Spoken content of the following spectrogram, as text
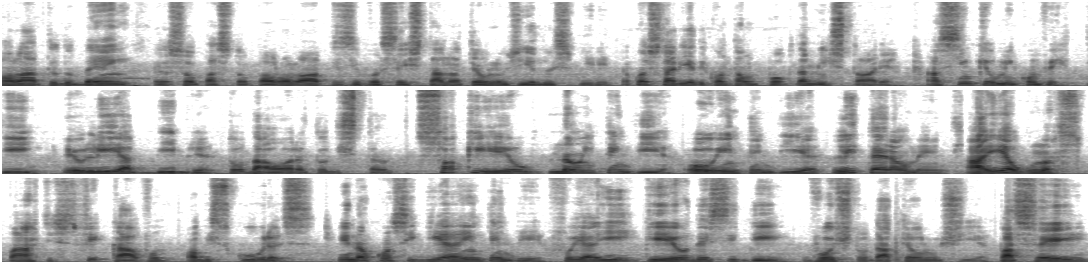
Olá, tudo bem? Eu sou o pastor Paulo Lopes e você está na Teologia do Espírito. Eu gostaria de contar um pouco da minha história. Assim que eu me converti, eu li a Bíblia toda hora, todo instante. Só que eu não entendia, ou entendia literalmente. Aí algumas partes ficavam obscuras e não conseguia entender. Foi aí que eu decidi, vou estudar teologia. Passei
